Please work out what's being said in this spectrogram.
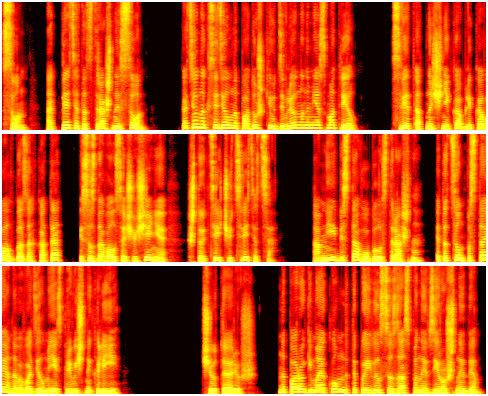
Сон. Опять этот страшный сон. Котенок сидел на подушке и удивленно на меня смотрел. Свет от ночника бликовал в глазах кота, и создавалось ощущение, что те чуть светятся. А мне и без того было страшно. Этот сон постоянно выводил меня из привычной колеи. «Чё ты орёшь?» На пороге моей комнаты появился заспанный взъерошенный Дэм.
